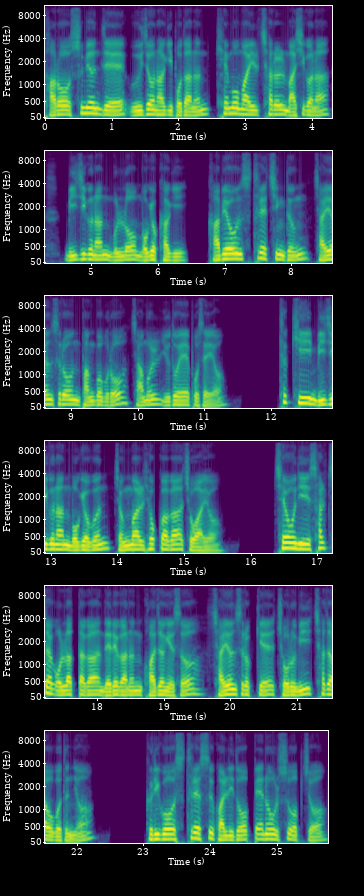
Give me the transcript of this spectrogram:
바로 수면제에 의존하기보다는 캐모마일 차를 마시거나 미지근한 물로 목욕하기, 가벼운 스트레칭 등 자연스러운 방법으로 잠을 유도해 보세요. 특히 미지근한 목욕은 정말 효과가 좋아요. 체온이 살짝 올랐다가 내려가는 과정에서 자연스럽게 졸음이 찾아오거든요. 그리고 스트레스 관리도 빼놓을 수 없죠.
